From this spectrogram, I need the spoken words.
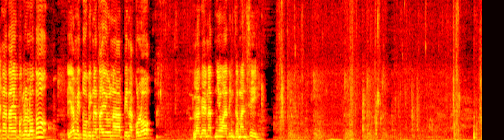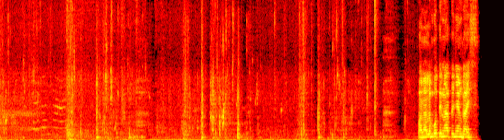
Start na tayo pagluluto. Ayan, may tubig na tayo na pinakulo. Lagay natin yung ating kamansi. Palalambutin natin yan guys.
